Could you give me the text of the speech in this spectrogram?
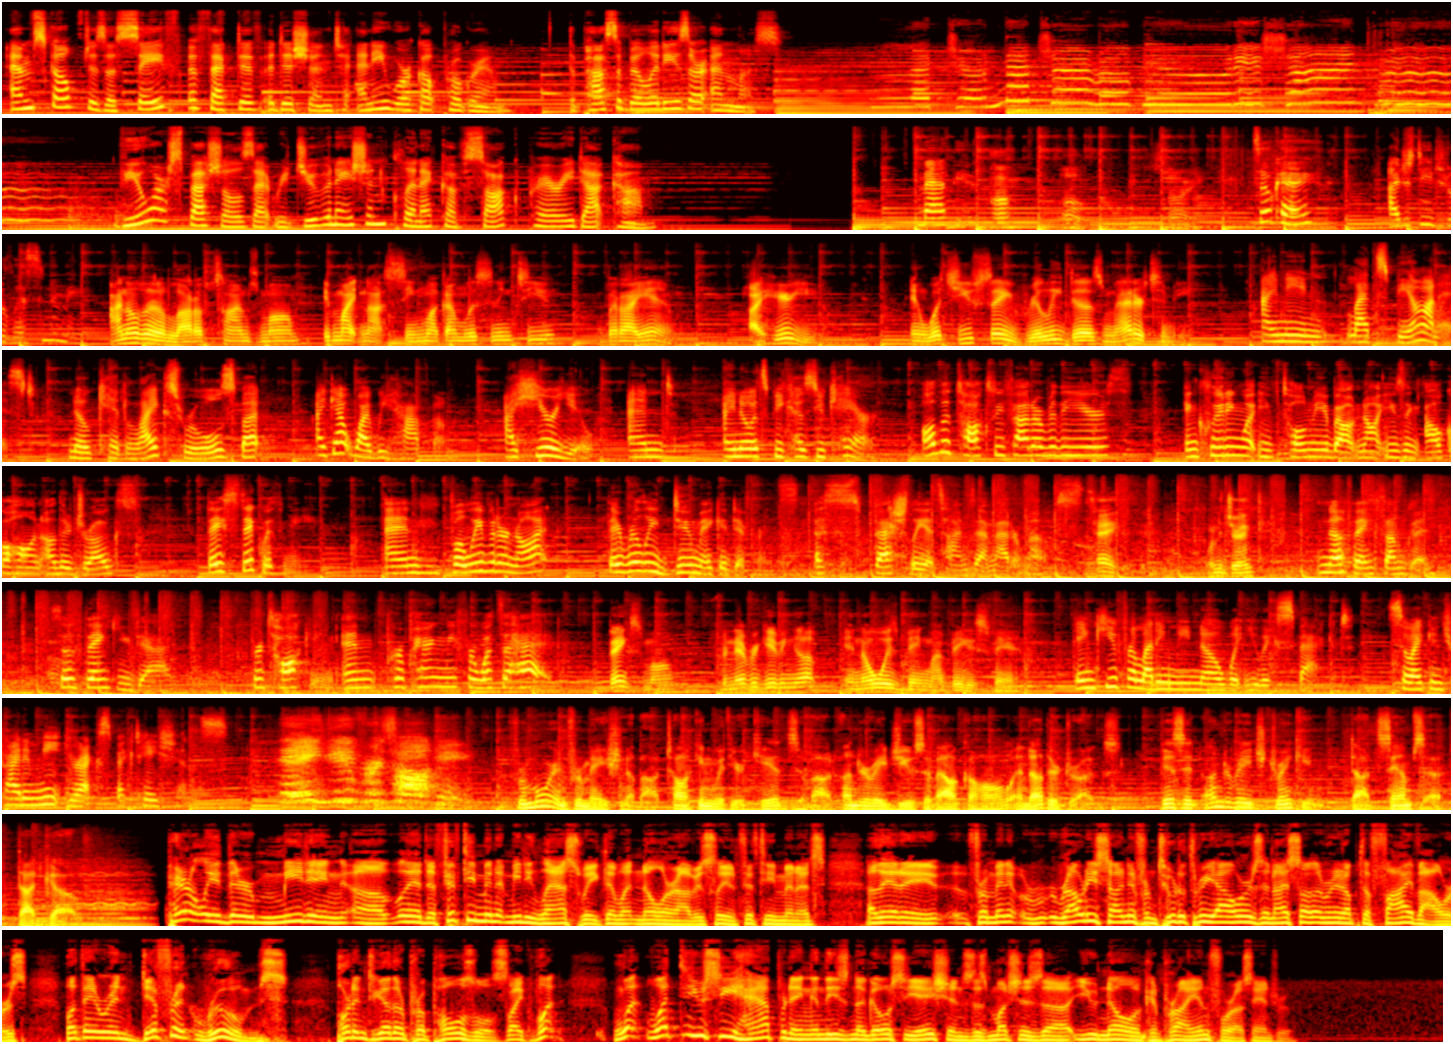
Emsculpt is a safe, effective addition to any workout program. The possibilities are endless. Let your natural beauty shine through. View our specials at rejuvenationclinicofsaukprairie.com. Matthew, Huh? Oh, sorry. it's okay. I just need you to listen to me. I know that a lot of times, Mom, it might not seem like I'm listening to you, but I am. I hear you. And what you say really does matter to me. I mean, let's be honest. No kid likes rules, but I get why we have them. I hear you, and I know it's because you care. All the talks we've had over the years, including what you've told me about not using alcohol and other drugs, they stick with me. And believe it or not, they really do make a difference, especially at times that matter most. Hey, want a drink? No thanks, I'm good. So thank you, Dad, for talking and preparing me for what's ahead. Thanks, Mom, for never giving up and always being my biggest fan. Thank you for letting me know what you expect, so I can try to meet your expectations. Thank you for talking. For more information about talking with your kids about underage use of alcohol and other drugs, visit underagedrinking.samhsa.gov. Apparently, they're meeting. Uh, they had a 15 minute meeting last week that went nowhere, obviously, in 15 minutes. Uh, they had a from minute, Rowdy signed in from two to three hours, and I saw them up to five hours. But they were in different rooms putting together proposals. Like what? What? What do you see happening in these negotiations? As much as uh, you know and can pry in for us, Andrew.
